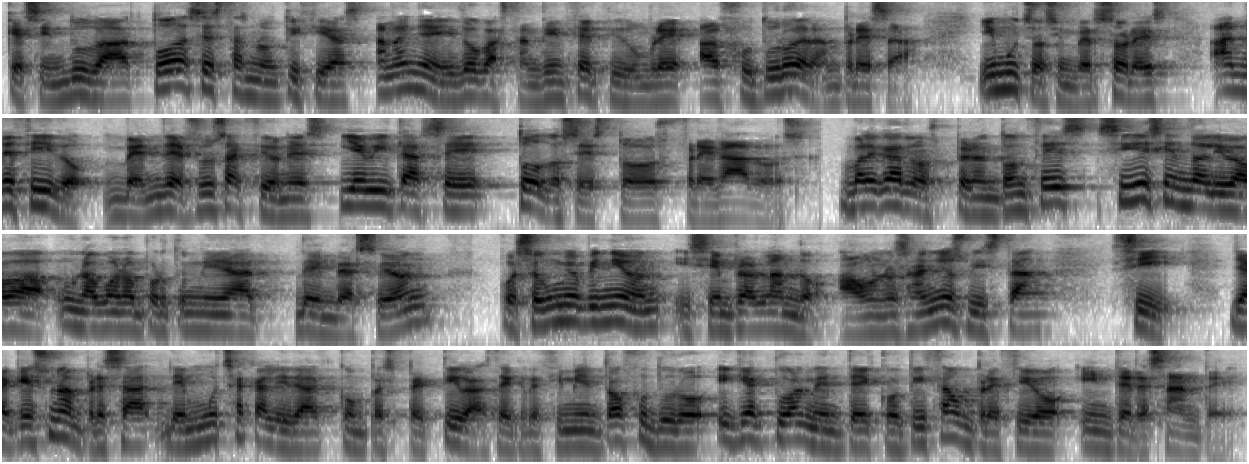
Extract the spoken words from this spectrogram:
que sin duda todas estas noticias han añadido bastante incertidumbre al futuro de la empresa y muchos inversores han decidido vender sus acciones y evitarse todos estos fregados. Vale Carlos, pero entonces ¿sigue siendo Alibaba una buena oportunidad de inversión? Pues según mi opinión, y siempre hablando a unos años vista, sí, ya que es una empresa de mucha calidad con perspectivas de crecimiento a futuro y que actualmente cotiza a un precio interesante.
